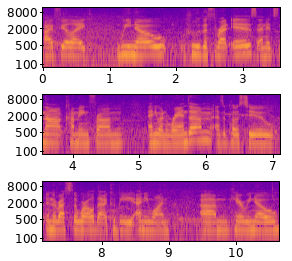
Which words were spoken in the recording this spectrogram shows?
I feel like we know who the threat is, and it's not coming from anyone random, as opposed to in the rest of the world that it could be anyone. Um, here we know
